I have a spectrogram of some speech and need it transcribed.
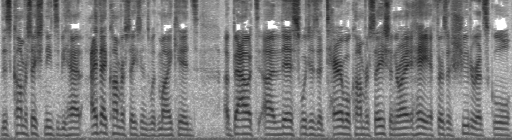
This conversation needs to be had. I've had conversations with my kids about uh, this, which is a terrible conversation, right? Hey, if there's a shooter at school,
